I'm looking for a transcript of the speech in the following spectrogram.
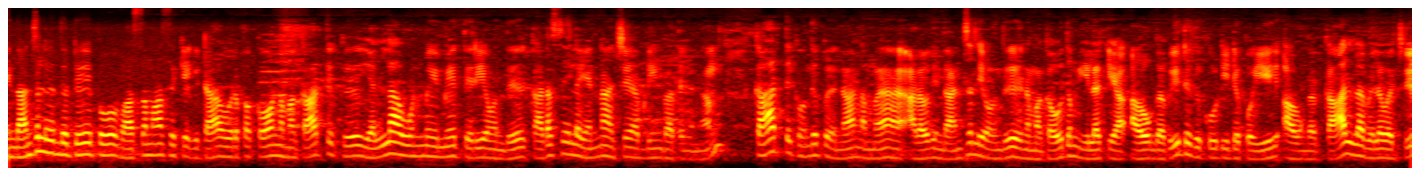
இந்த அஞ்சல் இருந்துட்டு இப்போது வசமாக சிக்கிக்கிட்டா ஒரு பக்கம் நம்ம கார்த்திக்கு எல்லா உண்மையுமே தெரிய வந்து கடைசியில் என்னாச்சு அப்படின்னு பார்த்தீங்கன்னா கார்த்திக் வந்து இப்போ நம்ம அதாவது இந்த அஞ்சலியை வந்து நம்ம கௌதம் இலக்கியா அவங்க வீட்டுக்கு கூட்டிகிட்டு போய் அவங்க காலில் விழ வச்சு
